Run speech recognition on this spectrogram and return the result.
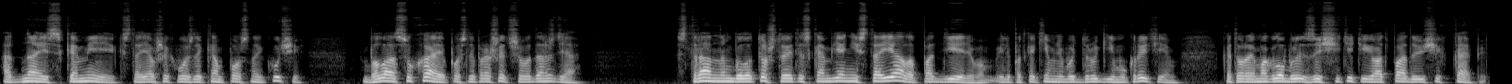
Одна из скамеек, стоявших возле компостной кучи, была сухая после прошедшего дождя. Странным было то, что эта скамья не стояла под деревом или под каким-нибудь другим укрытием, которое могло бы защитить ее от падающих капель.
